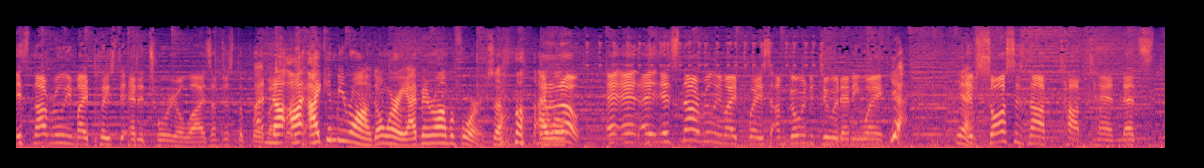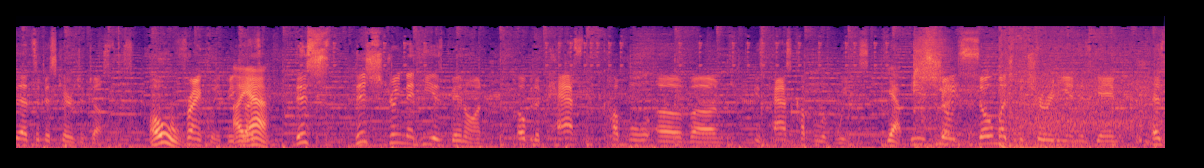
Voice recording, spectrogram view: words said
it's not really my place to editorialize. I'm just the play. Uh, no, I, I, can be wrong. Don't worry. I've been wrong before, so no, I will. No, no, and, and, it's not really my place. I'm going to do it anyway. Yeah. yeah. If Sauce is not top 10, that's that's a miscarriage of justice. Oh, frankly, because uh, yeah. this this string that he has been on over the past couple of uh, these past couple of weeks, yeah, he's shown so much maturity in his game, has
